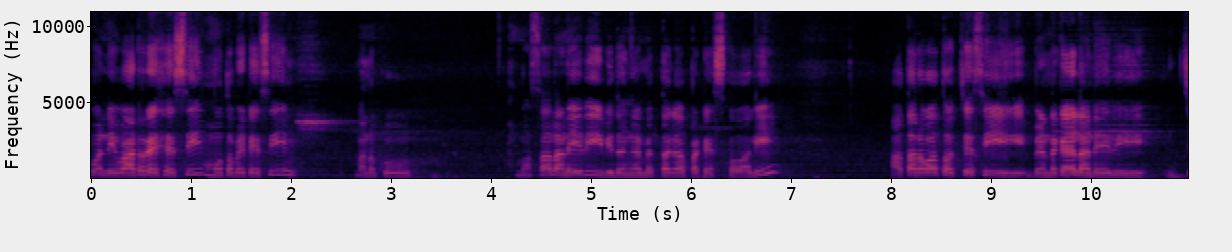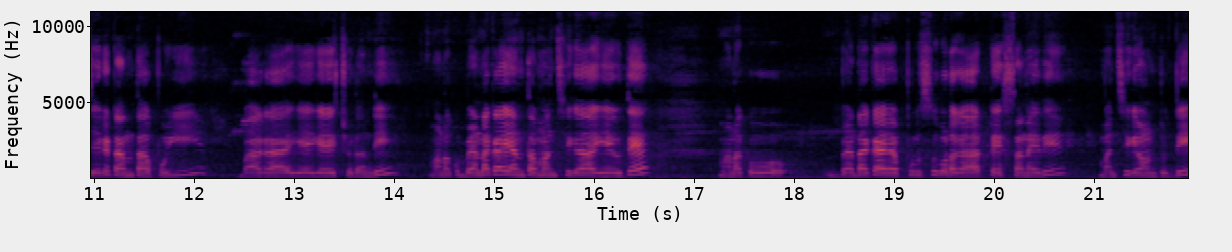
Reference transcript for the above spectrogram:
కొన్ని వాటర్ వేసేసి మూత పెట్టేసి మనకు మసాలా అనేది ఈ విధంగా మెత్తగా పట్టేసుకోవాలి. ఆ తర్వాత వచ్చేసి బెండకాయలు అనేది జిగటంతా పొయ్యి బాగా ఏగాయి చూడండి. మనకు బెండకాయ ఎంత మంచిగా ఏగితే మనకు బెండకాయ పులుసు కూడా టేస్ట్ అనేది మంచిగా ఉంటుంది.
